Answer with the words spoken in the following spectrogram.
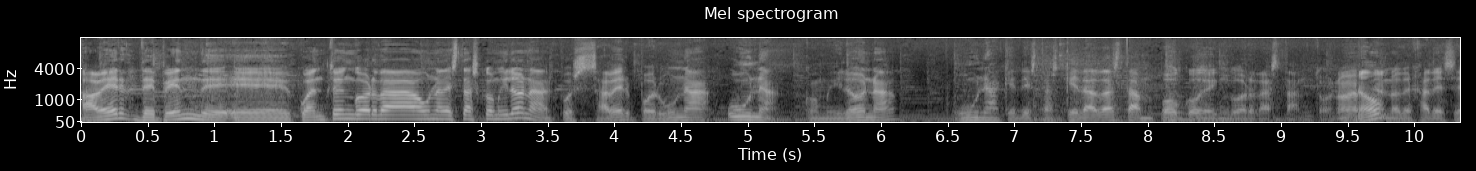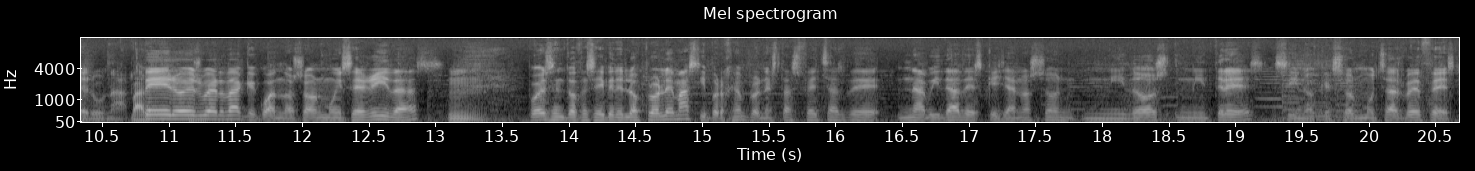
A ver, depende. eh, ¿Cuánto engorda una de estas comilonas? Pues a ver, por una, una comilona, una que de estas quedadas tampoco engordas tanto, ¿no? ¿No? Deja de ser una. Vale. Pero es verdad que cuando son muy seguidas, Mm. Pues entonces ahí vienen los problemas y, por ejemplo, en estas fechas de Navidades que ya no son ni dos ni tres, sino que son muchas veces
